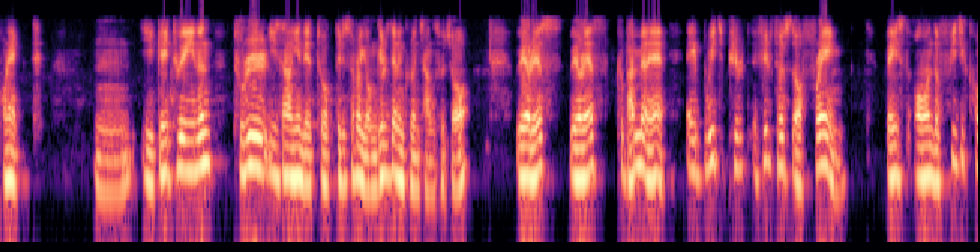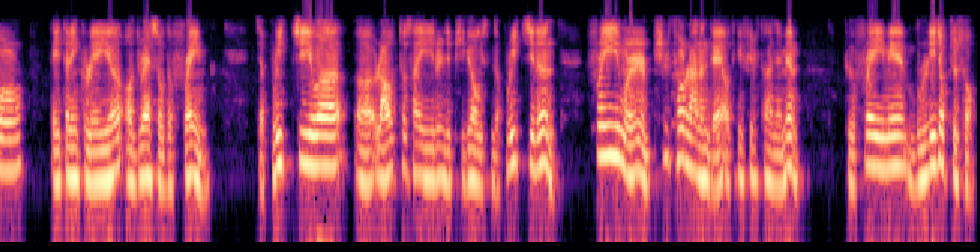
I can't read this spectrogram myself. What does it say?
connect. 음, 이 게이트웨이는 둘 이상의 네트워크들이 서로 연결되는 그런 장소죠. Whereas, whereas 그 반면에 a bridge filters a frame based on the physical data link layer address of the frame. 자, 브릿지와 어, 라우터 사이를 이제 비교하고 있습니다. 브릿지는 프레임을 필터를 하는데 어떻게 필터하냐면 그 프레임의 물리적 주소,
